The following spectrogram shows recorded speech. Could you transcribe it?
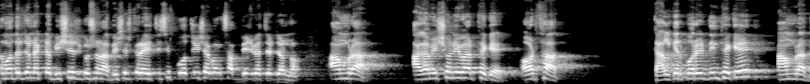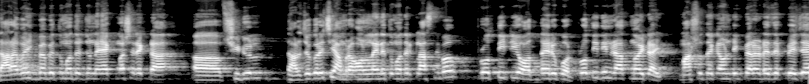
তোমাদের জন্য একটা বিশেষ ঘোষণা, বিশেষ করে এইচএসি পঁচিশ এবং ছাব্বিশ ব্যাচের জন্য। আমরা আগামী শনিবার থেকে, অর্থাৎ কালকের পরের দিন থেকে, আমরা ধারাবাহিকভাবে তোমাদের জন্য এক মাসের একটা শিডিউল ধার্য করেছি, আমরা অনলাইনে তোমাদের ক্লাস নেব। প্রতিটি অধ্যায়ের উপর, প্রতিদিন রাত নয়টায়, মাসুদ অ্যাকাউন্টিং প্যারাডাইজের পেজে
